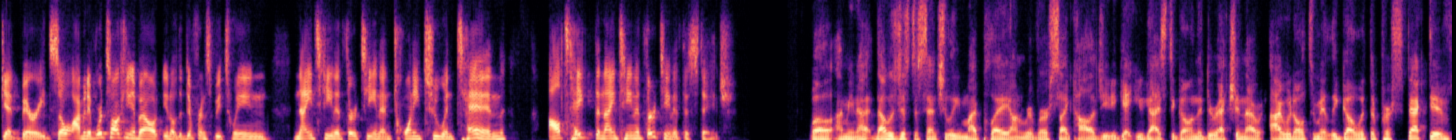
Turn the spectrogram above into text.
get buried. So, I mean, if we're talking about, you know, the difference between 19 and 13 and 22 and 10, I'll take the 19 and 13 at this stage. Well, I mean, I, that was just essentially my play on reverse psychology to get you guys to go in the direction that I would ultimately go with the perspective.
